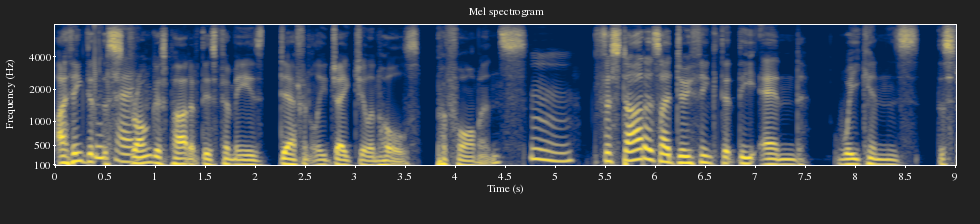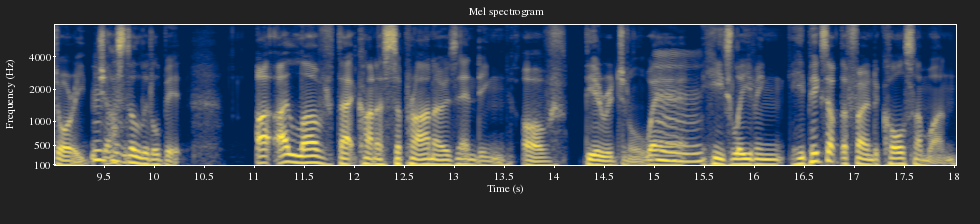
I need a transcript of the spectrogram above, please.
I think that the Okay. strongest part of this for me is definitely Jake Gyllenhaal's performance. Hmm. For starters, I do think that the end weakens the story just a little bit. I, I love that kind of Sopranos ending of the original, where Mm. he's leaving, he picks up the phone to call someone,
